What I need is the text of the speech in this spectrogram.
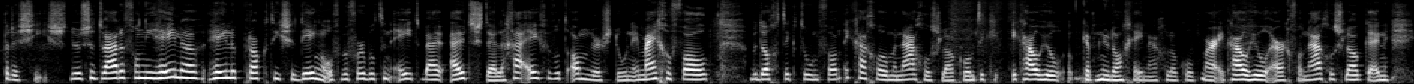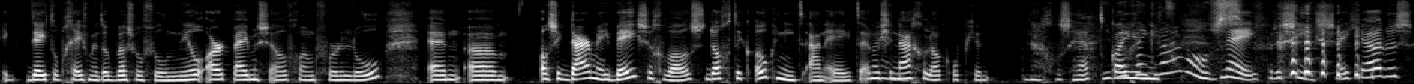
Precies. Dus het waren van die hele, hele praktische dingen. Of bijvoorbeeld een eetbui uitstellen. Ga even wat anders doen. In mijn geval bedacht ik toen van... ik ga gewoon mijn nagels lakken. Want ik, ik hou heel... Ik heb nu dan geen nagellak op. Maar ik hou heel erg van nagels lakken. En ik deed op een gegeven moment ook best wel veel nail art bij mezelf. Gewoon voor de lol. En... ehm, als ik daarmee bezig was, dacht ik ook niet aan eten. En als je nagellak op je nagels hebt, Je kan je geen niet. kruimels. Nee, precies. weet je, dus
